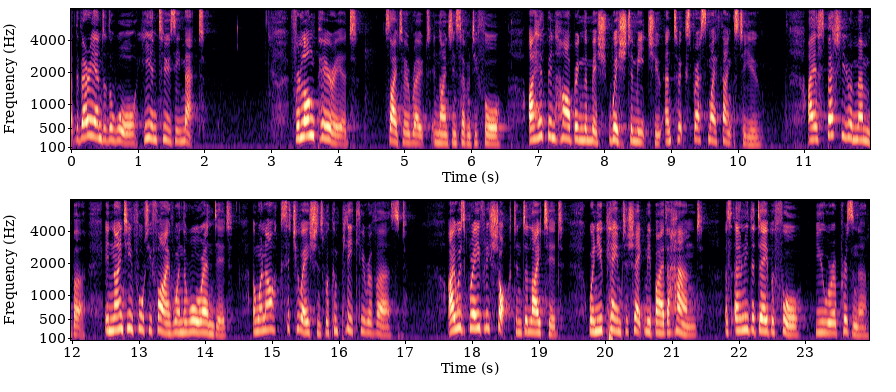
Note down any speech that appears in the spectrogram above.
At the very end of the war, he and Toosey met. For a long period, Saito wrote in 1974, I have been harbouring the wish to meet you and to express my thanks to you. I especially remember in 1945 when the war ended and when our situations were completely reversed. I was gravely shocked and delighted when you came to shake me by the hand, as only the day before you were a prisoner.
